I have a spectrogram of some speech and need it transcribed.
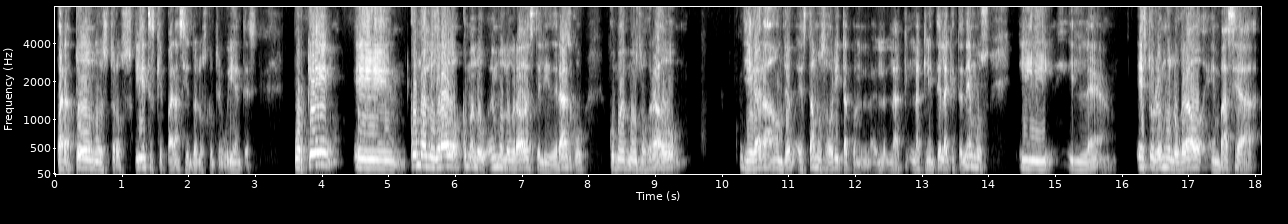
para todos nuestros clientes que paran siendo los contribuyentes. ¿Por qué? Eh, ¿Cómo, ha logrado, cómo lo, hemos logrado este liderazgo? ¿Cómo hemos logrado llegar a donde estamos ahorita con la, clientela que tenemos? Y, esto lo hemos logrado en base a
